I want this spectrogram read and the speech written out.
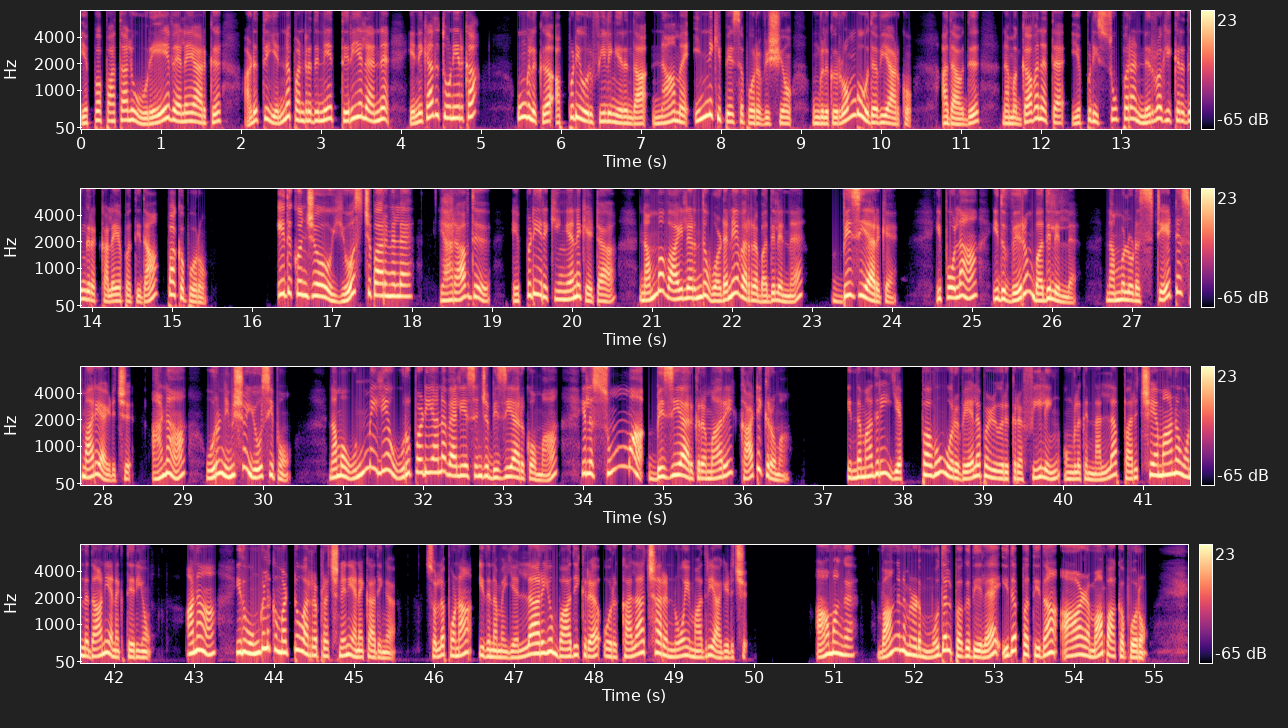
எப்ப பார்த்தாலும் ஒரே வேலையா இருக்கு. அடுத்து என்ன பண்றதுன்னே தெரியலன்னு என்னைக்காவது தோணியிருக்கா? உங்களுக்கு அப்படி ஒரு ஃபீலிங் இருந்தா நாம இன்னைக்கு பேச போற விஷயம் உங்களுக்கு ரொம்ப உதவியா இருக்கும். அதாவது நம்ம கவனத்தை எப்படி சூப்பரா நிர்வகிக்கிறதுங்கிற கலைய பத்தி தான் பார்க்க போறோம். இது கொஞ்சம் யோசிச்சு பாருங்கள. யாராவது எப்படி இருக்கீங்கன்னு கேட்டா நம்ம வாயிலிருந்து உடனே வர்ற பதில் என்ன? பிஸியா இருக்கேன். இப்போலாம் இது வெறும் பதில் இல்ல. நம்மளோட ஸ்டேட்டஸ் மாதிரி ஆயிடுச்சு. ஆனா ஒரு நிமிஷம் யோசிப்போம். நம்ம உண்மையிலேயே உருப்படியான வேலையை செஞ்சு பிஸியா இருக்கோமா? இல்ல சும்மா பிஸியா இருக்கிற மாதிரி காட்டிக்கிறோமா? இந்த மாதிரி எப்பவும் ஒரு வேலைப்பழு இருக்கிற ஃபீலிங் உங்களுக்கு நல்லா பரிச்சயமான ஒண்ணுதான் எனக்கு தெரியும். ஆனா இது உங்களுக்கு மட்டும் வர்ற பிரச்சனைன்னு நினைக்காதீங்க. சொல்லப்போனா இது நம்ம எல்லாரையும் பாதிக்கிற ஒரு கலாச்சார நோய் மாதிரி ஆகிடுச்சு. ஆமாங்க. வாங்க நம்மளோட முதல் பகுதியில இத பத்தி தான் ஆழமா பார்க்க போறோம்.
